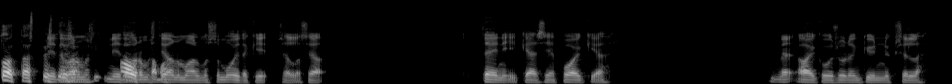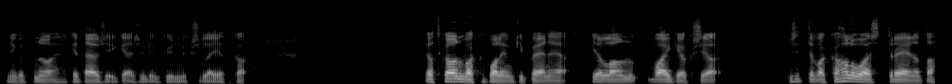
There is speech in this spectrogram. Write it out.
toivottavasti pystyy niitä varmasti, niitä varmasti on maailmassa muitakin sellaisia teini-ikäisiä poikia me aikuisuuden kynnyksellä, niin kuin no ehkä täysi-ikäisyyden kynnyksellä, jotka, jotka on vaikka paljon kipeänä ja jolla on vaikeuksia sitten vaikka haluaisi treenata,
